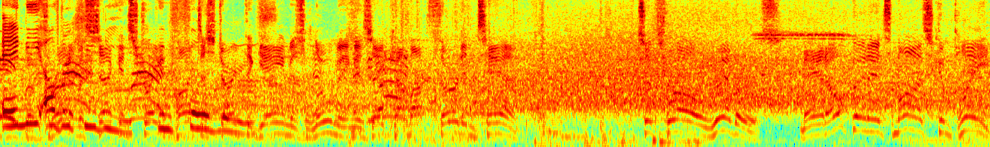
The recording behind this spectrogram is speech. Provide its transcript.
any other threat of a second QB straight than punt to Philip start the game is looming as they come up third and 10. To throw, Rivers. Man open, it's Moss complete.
